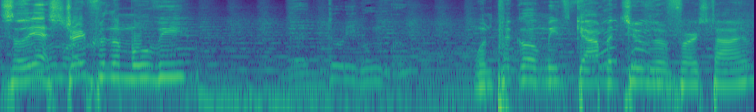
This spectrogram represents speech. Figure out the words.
So yeah, straight from the movie. When Piccolo meets Gamma 2 for the first time.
